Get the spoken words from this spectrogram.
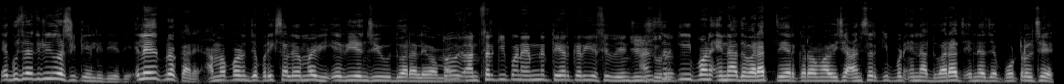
એ ગુજરાત યુનિવર્સિટીએ લીધી હતી. એટલે એ પ્રકારે. આમાં પણ જે પરીક્ષા લેવામાં આવી એ વીએનજીયુ દ્વારા લેવામાં આવી આન્સર કી પણ એમને તૈયાર કરીએ છીએ વીએનજીયુ આન્સર કી પણ એના દ્વારા જ તૈયાર કરવામાં આવી છે. આન્સર કી પણ એના દ્વારા જ એના જે પોર્ટલ છે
